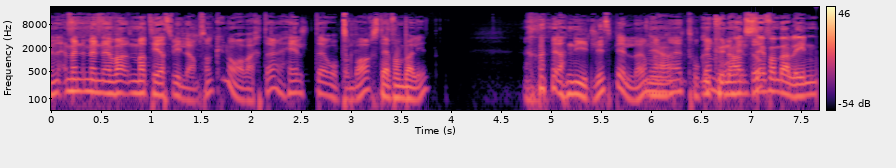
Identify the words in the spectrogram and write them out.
Men, men, men Mathias Williamson kunne også vært der, helt åpenbar åpenbart. Stefan Berlin. ja, nydelig spiller, men Ja. jeg tror Vi ikke han kunne hatt. Stefan Berlin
